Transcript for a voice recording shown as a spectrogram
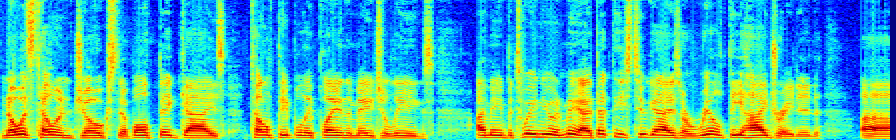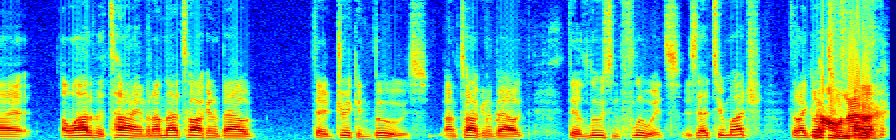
Noah's telling jokes. They're both big guys, telling people they play in the major leagues. I mean, between you and me, I bet these two guys are real dehydrated uh, a lot of the time. And I'm not talking about they're drinking booze. I'm talking about they're losing fluids. Is that too much? Did I go no, not At,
